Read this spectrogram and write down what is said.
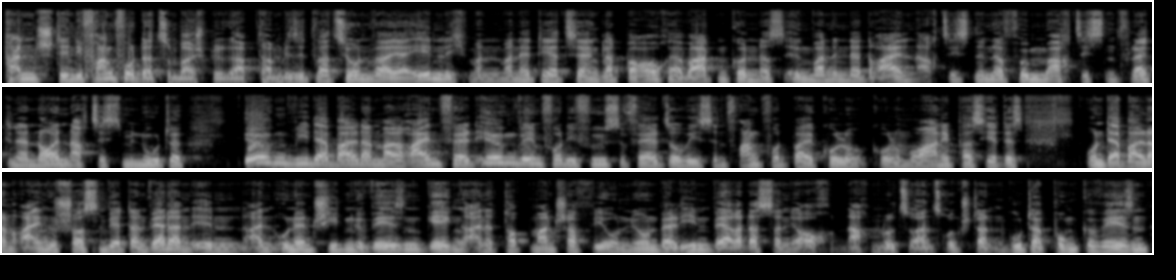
Punch, den die Frankfurter zum Beispiel gehabt haben. Die Situation war ja ähnlich. Man, man hätte jetzt ja in Gladbach auch erwarten können, dass irgendwann in der 83., in der 85., vielleicht in der 89. Minute irgendwie der Ball dann mal reinfällt, irgendwem vor die Füße fällt, so wie es in Frankfurt bei Kolo Kolomoani passiert ist und der Ball dann reingeschossen wird, dann wäre dann eben ein Unentschieden gewesen gegen eine Top-Mannschaft wie Union Berlin, wäre das dann ja auch nach dem 0 zu 1 Rückstand ein guter Punkt gewesen.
